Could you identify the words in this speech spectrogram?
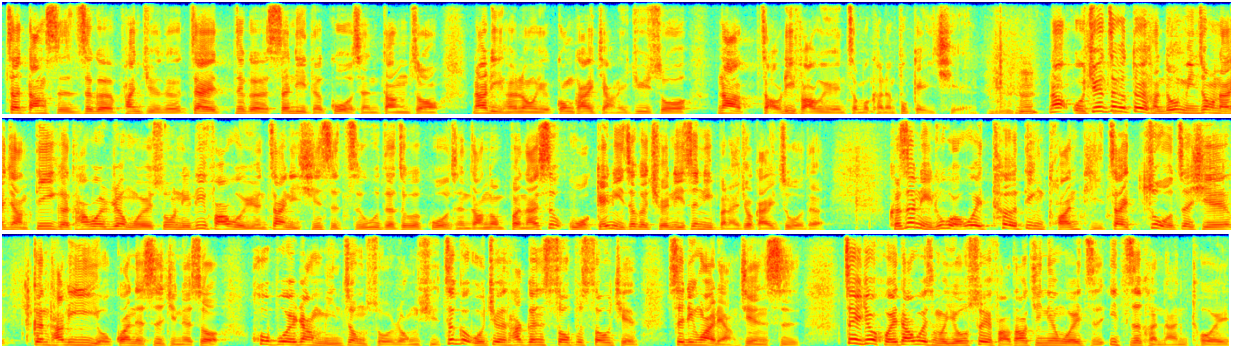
在当时这个判决的在那个审理的过程当中，那李恒龙也公开讲了一句说，那找立法委员怎么可能不给钱？那我觉得这个对很多民众来讲，第一个他会认为说，你立法委员在你行使职务的这个过程当中，本来是我给你这个权利，是你本来就该做的。可是你如果为特定团体在做这些跟他利益有关的事情的时候，会不会让民众所容许？这个我觉得它跟收不收钱是另外两件事。这也就回到为什么游说法到今天为止一直很难推。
